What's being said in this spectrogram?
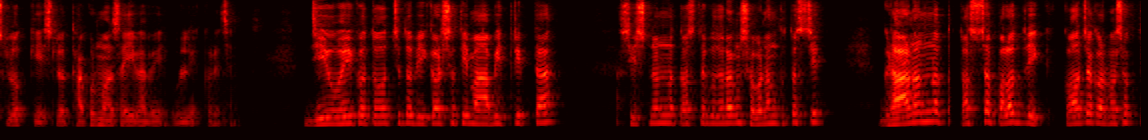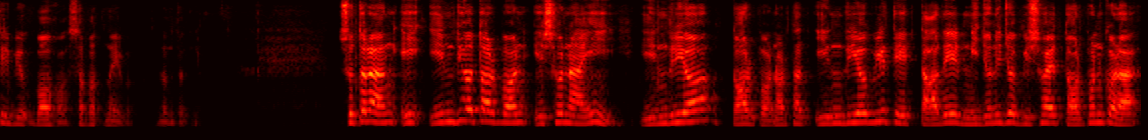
শ্লোককে শ্লোক ঠাকুর মহাশয় এইভাবে উল্লেখ করেছেন। জীবৈকত অচ্যুত বিকর্ষতি মা বিতৃপ্তা শিষ্ণন্য তস্তগুদরং শোভনং কুতশ্চিত তস্য পলদ্রিক কচ কর্মশক্তির বহ শপথনৈব দন্ততি। সুতরাং এই ইন্দ্রিয় তর্পণ এসো নাই। ইন্দ্রিয় তর্পণ অর্থাৎ ইন্দ্রিয়গুলিতে তাদের নিজ নিজ বিষয়ে তর্পণ করা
